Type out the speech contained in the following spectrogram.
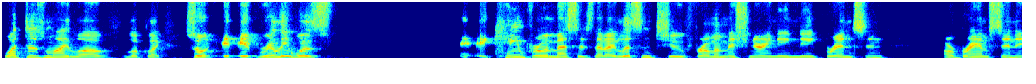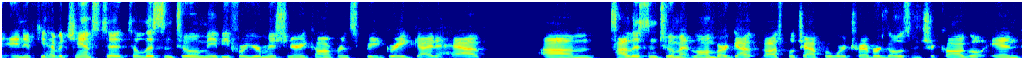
What does my love look like? So it, it really was, it came from a message that I listened to from a missionary named Nate Brenson or Bramson. And if you have a chance to, to listen to him, maybe for your missionary conference, be a great guy to have. Um, I listened to him at Lombard Gospel Chapel where Trevor goes in Chicago, and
